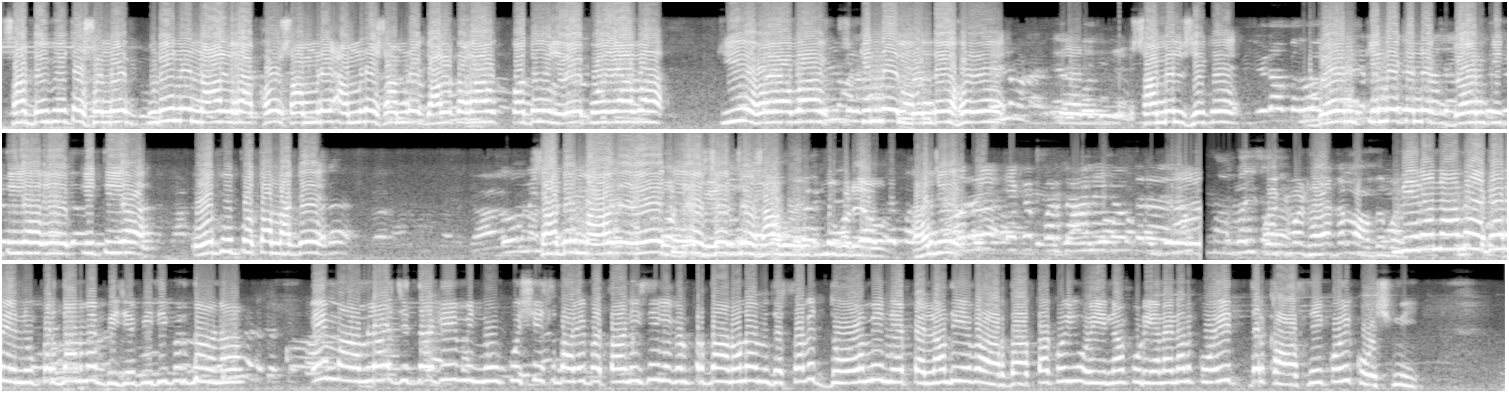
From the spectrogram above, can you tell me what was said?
ਸਾਡੀ ਵੀ ਤਾਂ ਸੁਣੋ, ਕੁੜੀ ਨੂੰ ਨਾਲ ਰੱਖੋ, ਸਾਹਮਣੇ, ਆਮਣੇ ਸਾਹਮਣੇ ਗੱਲ ਕਰਾਓ, ਕਦੋਂ ਰੇਪ ਹੋਇਆ ਵਾ, ਕੀ ਹੋਇਆ ਵਾ, ਕਿੰਨੇ ਮੁੰਡੇ ਹੋਏ ਸ਼ਾਮਿਲ ਸੀਗੇ ਗੈਂਗ ਕਿੰਨੇ ਕਿੰਨੇ ਗੈਂਗ ਕੀਤੀ ਆ ਰੇਪ ਕੀਤੀ ਆ, ਉਹ ਵੀ ਪਤਾ ਲੱਗੇ। ਸਾਡੀ ਮੰਗ ਇਹ ਕਿ ਐਸਐਚਓ ਸਾਹਿਬ ਹੋਰ ਕਿੰਨੂੰ ਫੜਿਆ ਵਾ? ਹਾਂਜੀ। ਮਾਮਲਾ ਜੀ ਇੱਕ ਮਿੰਟ ਹੈ ਚੱਲ ਆਉਂਦੇ ਮੇਰਾ ਨਾਮ ਹੈਗਾ ਰੇਨੂ ਪ੍ਰਧਾਨ ਮੈਂ ਬੀਜੇਪੀ ਦੀ ਪ੍ਰਧਾਨ ਆ ਇਹ ਮਾਮਲਾ ਜਿੱਦਾਂ ਕਿ ਮੈਨੂੰ ਕੁਝ ਇਸ ਬਾਰੇ ਪਤਾ ਨਹੀਂ ਸੀ ਲੇਕਿਨ ਪ੍ਰਧਾਨ ਉਹਨਾਂ ਨੇ ਮੈਨੂੰ ਦੱਸਿਆ ਵੀ 2 ਮਹੀਨੇ ਪਹਿਲਾਂ ਦੀ ਇਹ ਵਾਰਦਾਤ ਆ ਕੋਈ ਹੋਈ ਨਾ ਕੁੜੀਆਂ ਨਾਲ ਇਹਨਾਂ ਨੇ ਕੋਈ ਦਰਖਾਸਤ ਨਹੀਂ ਕੋਈ ਕੁਛ ਨਹੀਂ।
